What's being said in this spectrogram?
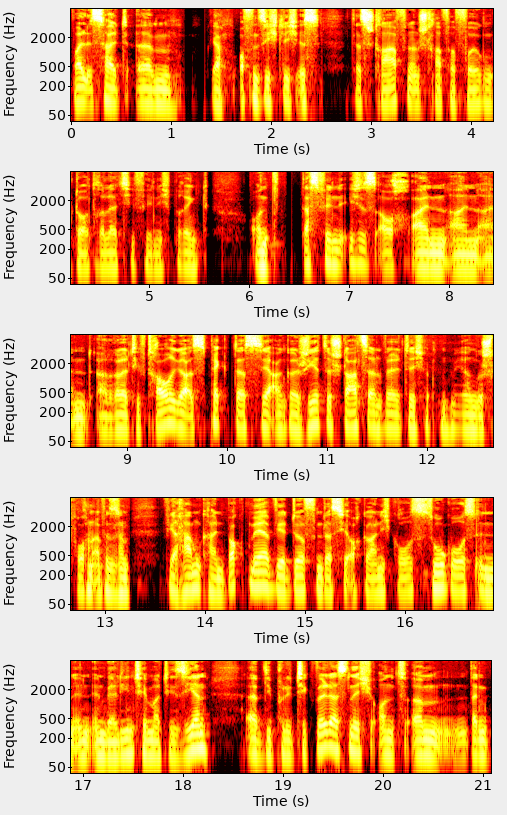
weil es halt ähm, ja offensichtlich ist, dass Strafen und Strafverfolgung dort relativ wenig bringt. Und das finde ich ist auch ein, ein, ein, ein relativ trauriger Aspekt, dass sehr engagierte Staatsanwälte, ich habe mit mehreren gesprochen, einfach gesagt haben, wir haben keinen Bock mehr, wir dürfen das hier auch gar nicht groß, so groß in, in, in Berlin thematisieren. Äh, die Politik will das nicht und ähm, dann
